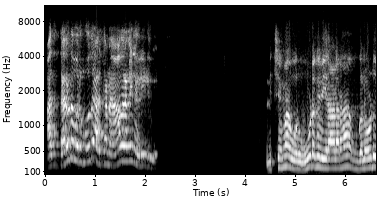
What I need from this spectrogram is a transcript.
அது தருணம் வரும்போது அதுக்கான ஆதாரங்களை நான் வெளியிடுவேன். நிச்சயமா ஒரு ஊடகவியலாளரா உங்களோடு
